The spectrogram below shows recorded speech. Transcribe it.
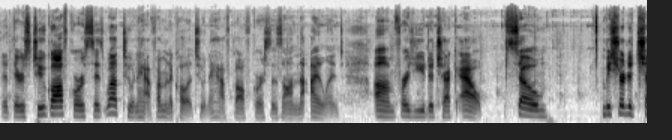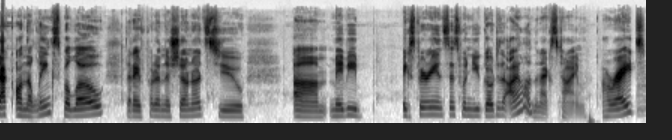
That there's two golf courses, well, two and a half. I'm going to call it two and a half golf courses on the island um, for you to check out. So be sure to check on the links below that I've put in the show notes to um, maybe experience this when you go to the island the next time. All right.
